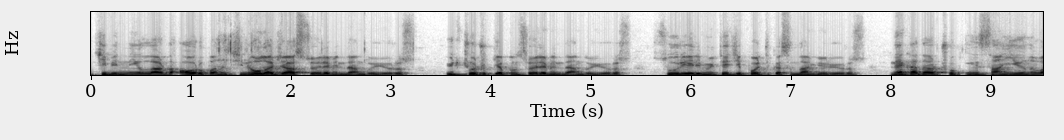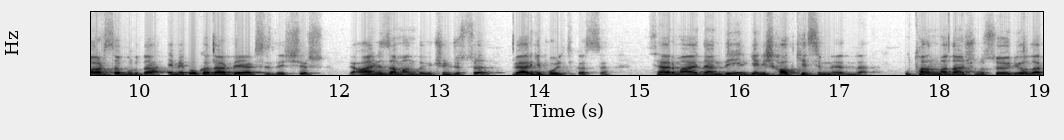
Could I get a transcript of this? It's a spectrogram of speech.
2000'li yıllarda Avrupa'nın Çin'i olacağı söyleminden duyuyoruz. Üç çocuk yapın söyleminden duyuyoruz. Suriyeli mülteci politikasından görüyoruz. Ne kadar çok insan yığını varsa burada emek o kadar değersizleşir. Ve aynı zamanda üçüncüsü vergi politikası. Sermayeden değil geniş halk kesimlerinden. Utanmadan şunu söylüyorlar.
